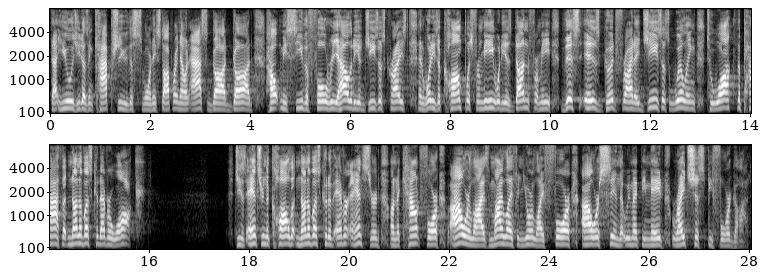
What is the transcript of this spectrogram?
That eulogy doesn't capture you this morning, stop right now and ask God, God, help me see the full reality of Jesus Christ and what he's accomplished for me, what he has done for me. This is Good Friday. Jesus willing to walk the path that none of us could ever walk. Jesus answering the call that none of us could have ever answered on account for our lives, my life and your life, for our sin, that we might be made righteous before God.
